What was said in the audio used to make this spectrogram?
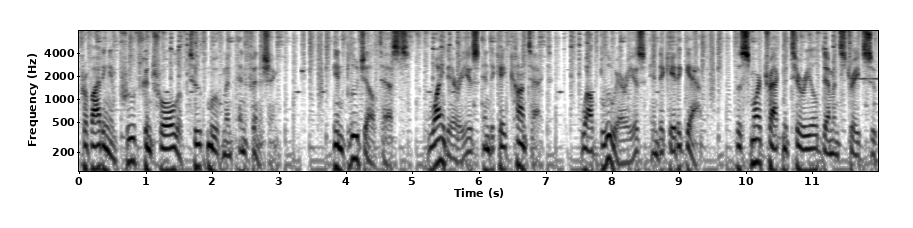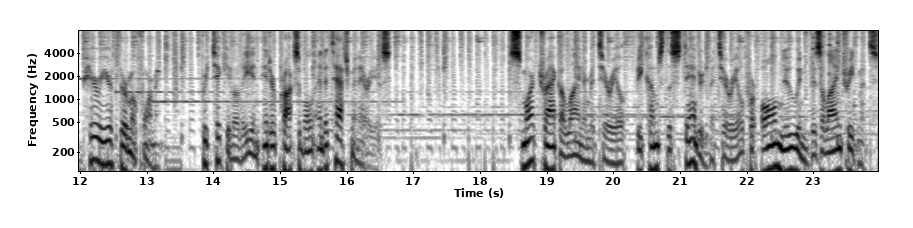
providing improved control of tooth movement and finishing. In blue gel tests, white areas indicate contact, while blue areas indicate a gap the SmartTrack material demonstrates superior thermoforming, particularly in interproximal and attachment areas. SmartTrack aligner material becomes the standard material for all new Invisalign treatments.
